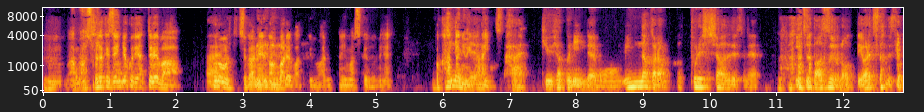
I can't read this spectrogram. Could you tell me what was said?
うん。あまあ、それだけ全力でやってれば、プロはの人たちがね、頑張ればっていうのはありますけどね。やっぱ簡単にはいかないんです。い。はい。900人でもうみんなからプレッシャーでですね、いつバズるの？って言われてたんですよ。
